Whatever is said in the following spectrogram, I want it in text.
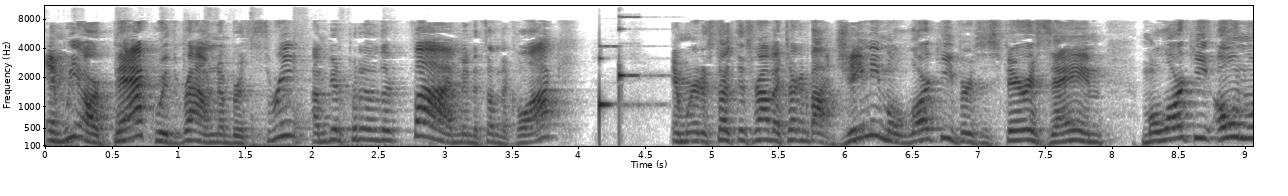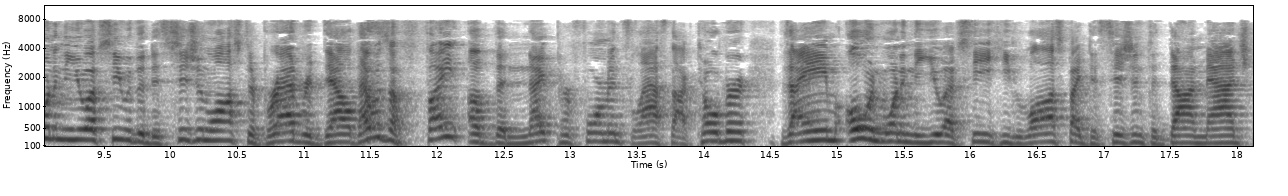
And we are back with round number three. I'm going to put another five minutes on the clock. And we're going to start this round by talking about Jamie Mullarkey versus Fares Ziam. Mullarkey 0-1 in the UFC with a decision loss to Brad Riddell. That was a fight of the night performance last October. Ziam 0-1 in the UFC. He lost by decision to Don Madge.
